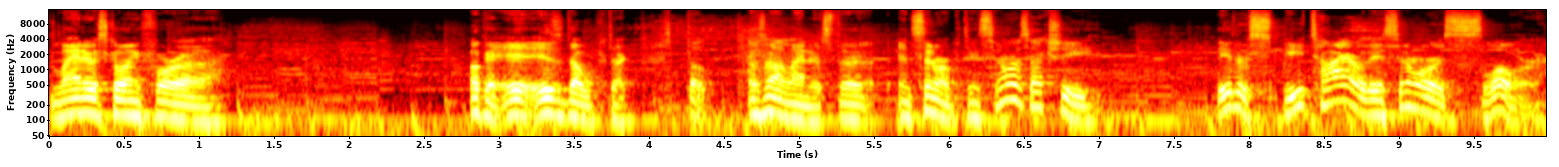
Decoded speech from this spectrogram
Landorus going for a... Okay, it is double protect. The, oh, it's not Landers, the Incineroar. But the Incineroar is actually either speed tie or the Incineroar is slower.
